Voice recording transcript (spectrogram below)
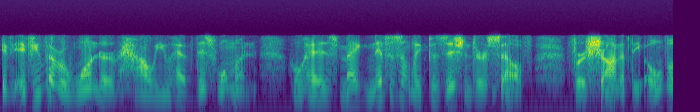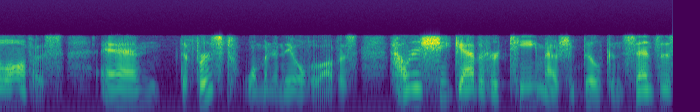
if, if you've ever wondered how you have this woman who has magnificently positioned herself for a shot at the Oval Office and the first woman in the Oval Office, how does she gather her team? How does she build consensus?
